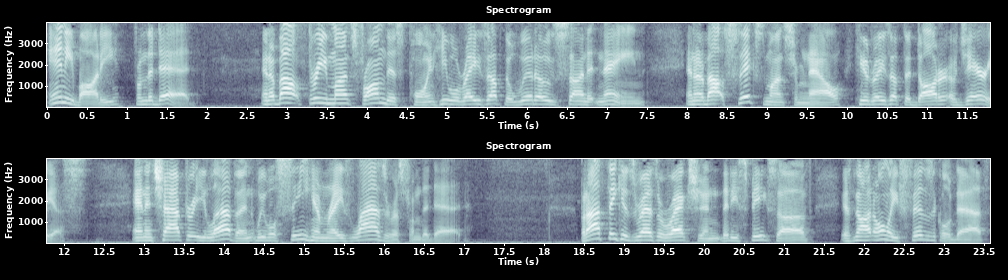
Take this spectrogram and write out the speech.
anybody from the dead. And about three months from this point, he will raise up the widow's son at Nain. And in about six months from now, he would raise up the daughter of Jairus. And in chapter 11, we will see him raise Lazarus from the dead. But I think his resurrection that he speaks of is not only physical death,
